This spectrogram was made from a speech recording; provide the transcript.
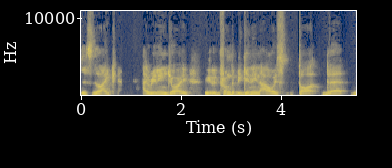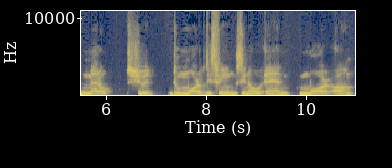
it's like I really enjoy. From the beginning, I always thought that metal should do more of these things, you know, and more um,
